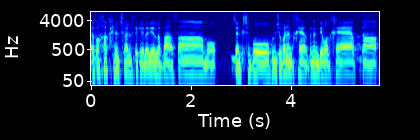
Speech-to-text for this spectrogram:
ياك واخا حنا نتفاهموا في ديك اللعبه ديال الفاصام و تنكتبوا فهمتوا بنا الخير بنا نديروا الخير وكذا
